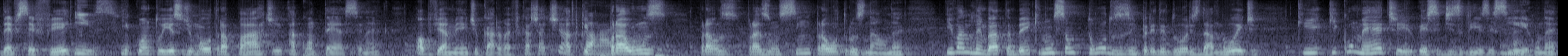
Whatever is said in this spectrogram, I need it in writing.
deve ser feito. Isso. Enquanto isso, de uma outra parte, acontece, né? obviamente o cara vai ficar chateado, porque Claro. para uns, para uns, para uns sim, para outros não, né? E vale lembrar também que não são todos os empreendedores da noite que, que comete esse deslize, esse erro, né?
